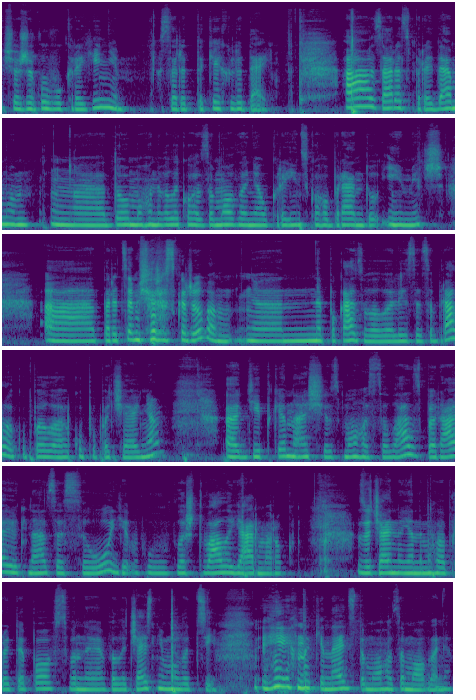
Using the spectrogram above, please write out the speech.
що живу в Україні серед таких людей. А зараз перейдемо до мого невеликого замовлення українського бренду Image. А перед цим ще розкажу вам, е, не показувала Ліза забрала, купила купу печення. Е, Дітки наші з мого села збирають на ЗСУ, влаштували ярмарок. Звичайно, я не могла пройти повз, вони величезні молодці. І на кінець до мого замовлення.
